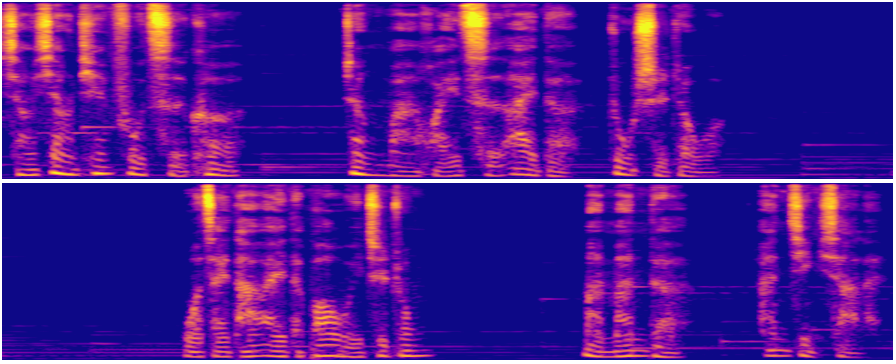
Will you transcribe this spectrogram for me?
想象天父此刻正满怀慈爱地注视着我，我在他爱的包围之中，慢慢地安静下来。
